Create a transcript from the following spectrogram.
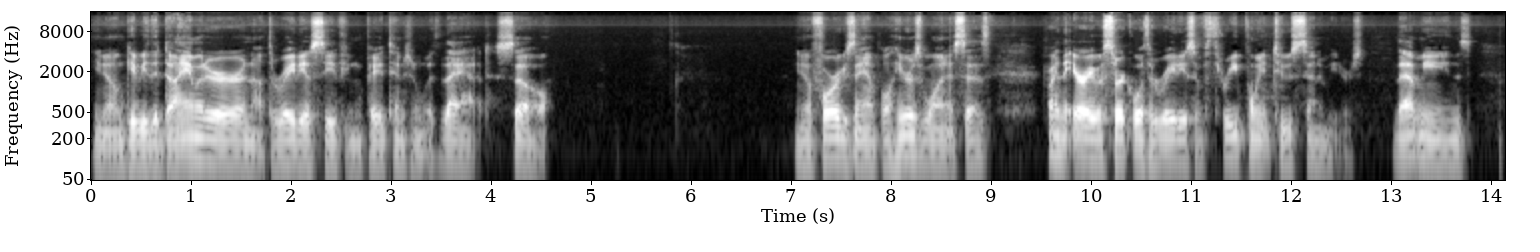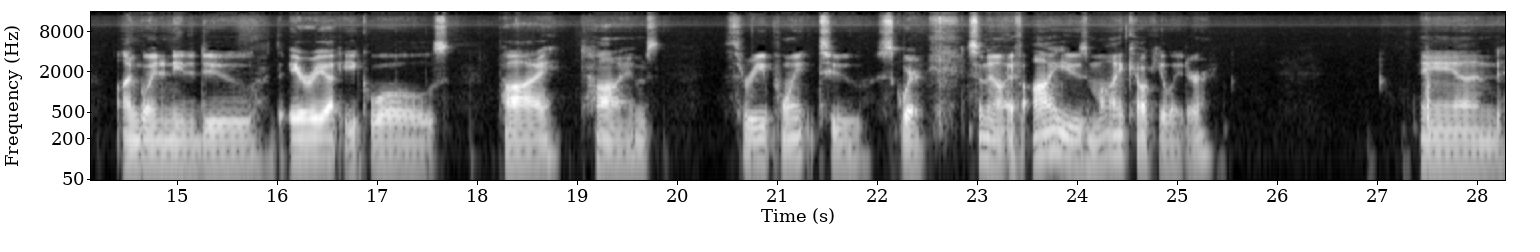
you know, give you the diameter and not the radius, see if you can pay attention with that. So, you know, for example, here's one. It says, Find the area of a circle with a radius of 3.2 centimeters. That means I'm going to need to do the area equals pi times 3.2 squared. So now if I use my calculator and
